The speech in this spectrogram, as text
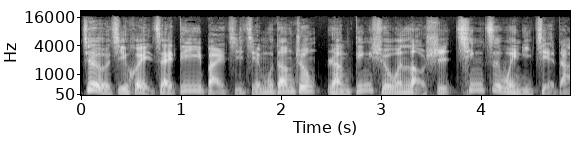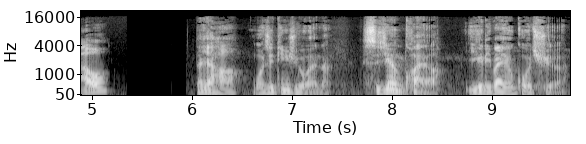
就有机会在第一百集节目当中，让丁学文老师亲自为你解答哦。大家好，我是丁学文呢。时间很快啊，一个礼拜又过去了。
